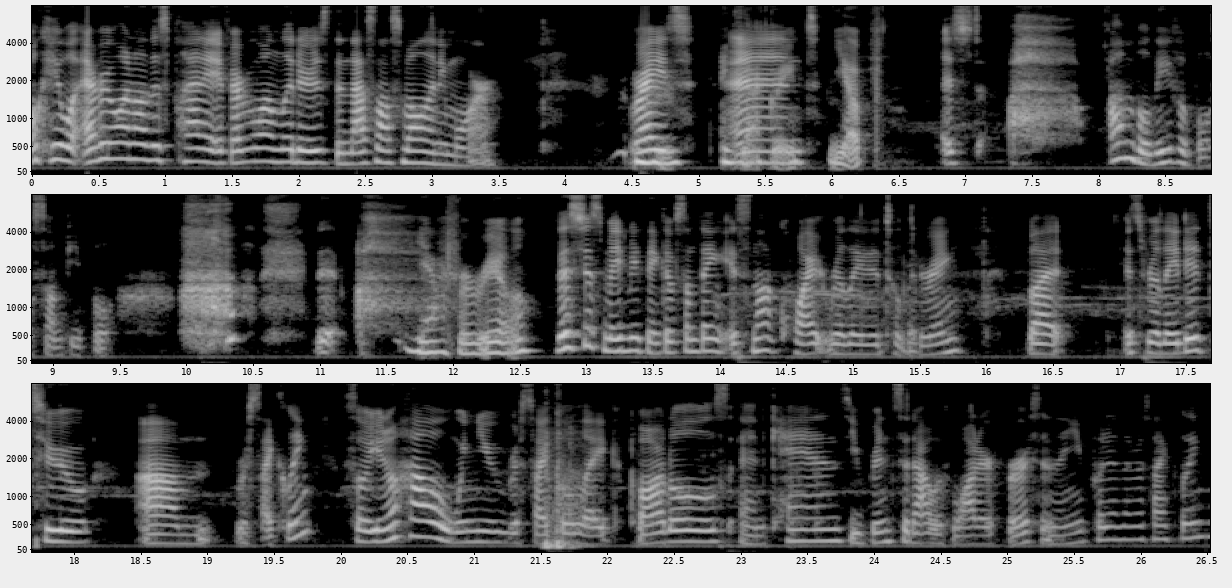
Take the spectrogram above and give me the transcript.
Okay, well everyone on this planet, if everyone litters, then that's not small anymore. Right? Exactly. And yep. it's ah, unbelievable some people Yeah, for real. this just made me think of something. It's not quite related to littering but it's related to um, recycling. So you know how when you recycle like bottles and cans you rinse it out with water first and then you put it in the recycling?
